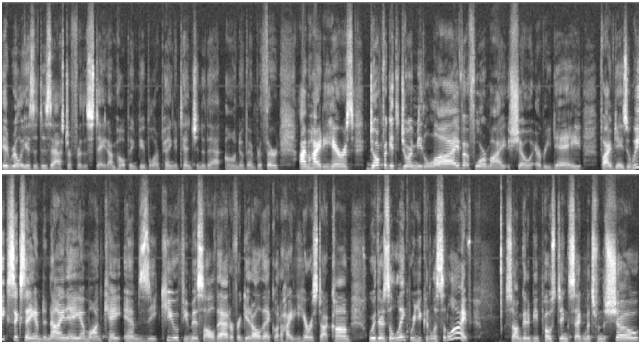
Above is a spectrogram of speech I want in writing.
It really is a disaster for the state. I'm hoping people are paying attention to that on November 3rd. I'm Heidi Harris. Don't forget to join me live for my show every day, five days a week, 6 a.m. to 9 a.m. on KMZQ. If you miss all that or forget all that, go to HeidiHarris.com where there's a link where you can listen live. So I'm going to be posting segments from the show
